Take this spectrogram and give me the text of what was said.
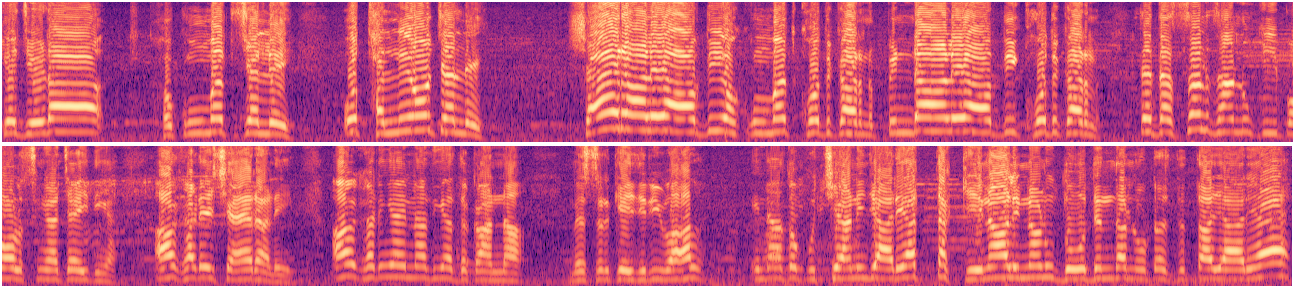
ਕਿ ਜਿਹੜਾ ਹਕੂਮਤ ਚੱਲੇ, ਉਹ ਥੱਲਿਓਂ ਚੱਲੇ। ਸ਼ਹਿਰ ਵਾਲੇ ਆਪਦੀ ਹਕੂਮਤ ਖੁਦ ਕਰਨ, ਪਿੰਡਾਂ ਵਾਲੇ ਆਪਦੀ ਖੁਦ ਕਰਨ ਤੇ ਦੱਸਣ ਸਾਨੂੰ ਕੀ ਪਾਲਿਸੀਆਂ ਚਾਹੀਦੀਆਂ। ਆ ਖੜੇ ਸ਼ਹਿਰ ਵਾਲੇ। ਆਹ ਖੜੀਆਂ ਇਹਨਾਂ ਦੀਆਂ ਦੁਕਾਨਾਂ। ਮਿਸਟਰ ਕੇਜਰੀਵਾਲ, ਇਹਨਾਂ ਤੋਂ ਪੁੱਛਿਆ ਨਹੀਂ ਜਾ ਰਿਹਾ। ਧੱਕੇ ਨਾਲ ਇਹਨਾਂ ਨੂੰ 2 ਦਿਨ ਦਾ ਨੋਟਿਸ ਦਿੱਤਾ ਜਾ ਰਿਹਾ ਹੈ।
